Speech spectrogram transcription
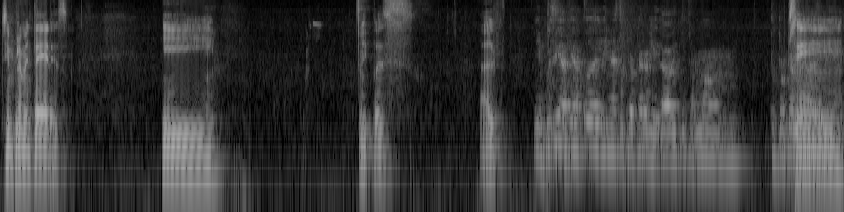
simplemente eres. Y. Y pues. Al... Y pues sí, al final tú defines tu propia realidad y tu forma. Tu propia sí.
